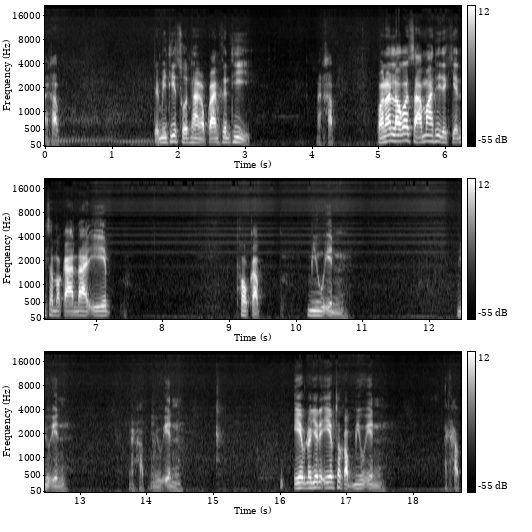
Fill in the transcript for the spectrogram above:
นะครับ จะมีทิศสวนทางกับการเคลื่อนที่นะครับ เพราะนั้นเราก็สามารถที่จะเขียนสมการได้ f เท่ากับ mu n mu n นมิวเอ็นนะครับ mu n f เราจะได้ f เท่ากับ mu n นะครับ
